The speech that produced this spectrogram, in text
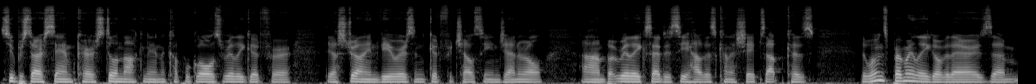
superstar Sam Kerr still knocking in a couple goals. Really good for the Australian viewers and good for Chelsea in general. Um, but really excited to see how this kind of shapes up because the Women's Premier League over there is um,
